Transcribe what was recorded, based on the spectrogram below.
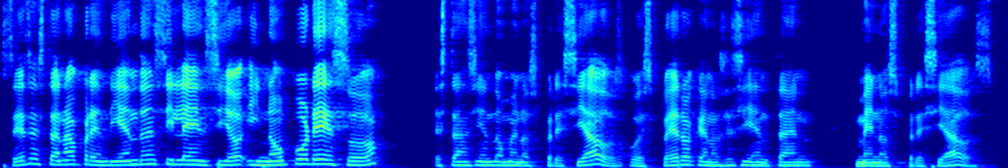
Ustedes están aprendiendo en silencio y no por eso están siendo menospreciados, o espero que no se sientan menospreciados.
